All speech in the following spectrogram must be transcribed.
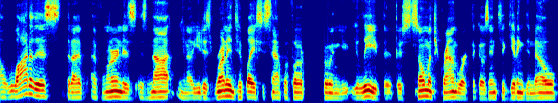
a lot of this that i've, I've learned is is not you know you just run into a place you snap a photo and you, you leave there, there's so much groundwork that goes into getting to know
